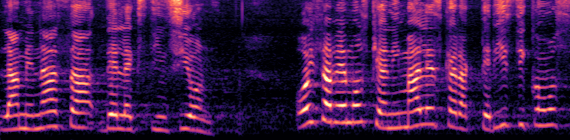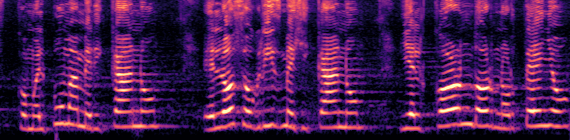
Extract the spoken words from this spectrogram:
la amenaza de la extinción. Hoy sabemos que animales característicos como el puma americano, el oso gris mexicano y el cóndor norteño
